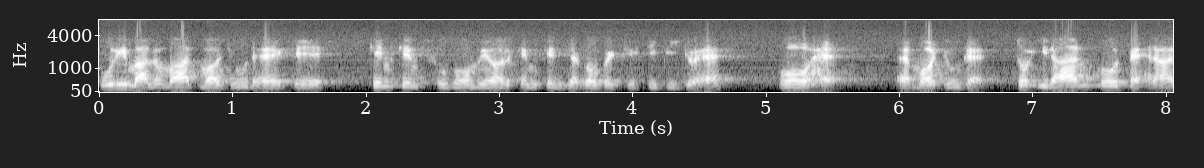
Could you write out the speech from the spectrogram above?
पूरी मालूम मौजूद है कि किन किन सूबों में और किन किन जगहों पर टीटीपी जो है वो है। मौजूद है। तो ईरान को तेहरान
